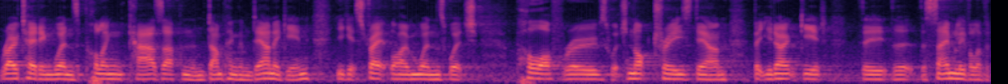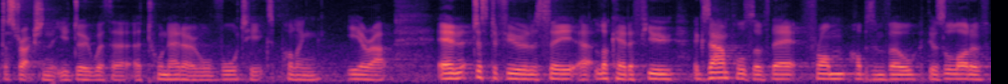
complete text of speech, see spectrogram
rotating winds pulling cars up and then dumping them down again, you get straight line winds which pull off roofs, which knock trees down, but you don't get the, the, the same level of destruction that you do with a, a tornado or vortex pulling air up. And just if you were to see, uh, look at a few examples of that from Hobsonville, there was a lot of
